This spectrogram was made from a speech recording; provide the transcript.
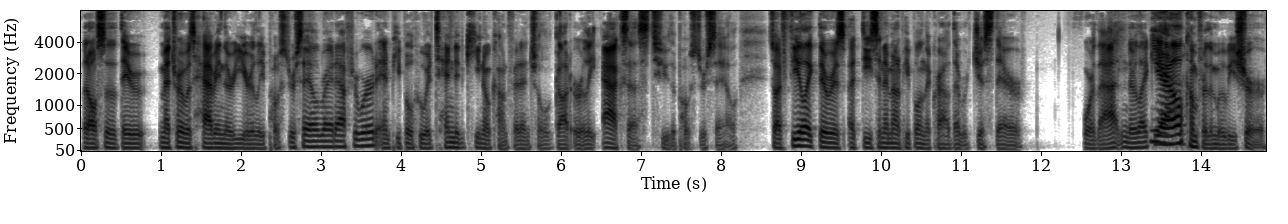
but also that they Metro was having their yearly poster sale right afterward, and people who attended Kino Confidential got early access to the poster sale. So I feel like there was a decent amount of people in the crowd that were just there for that, and they're like, "Yeah, Yeah. I'll come for the movie, sure."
